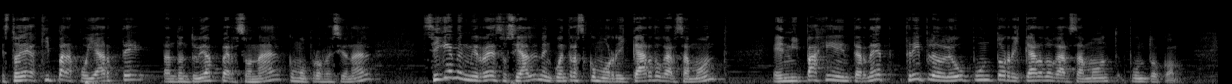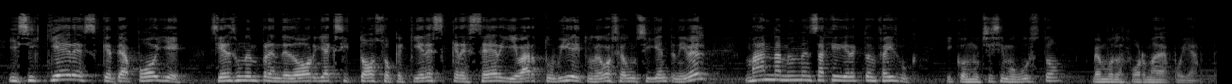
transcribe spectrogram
estoy aquí para apoyarte tanto en tu vida personal como profesional. Sígueme en mis redes sociales, me encuentras como Ricardo Garzamont en mi página de internet www.ricardogarzamont.com. Y si quieres que te apoye, si eres un emprendedor ya exitoso que quieres crecer y llevar tu vida y tu negocio a un siguiente nivel, mándame un mensaje directo en Facebook y con muchísimo gusto vemos la forma de apoyarte.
